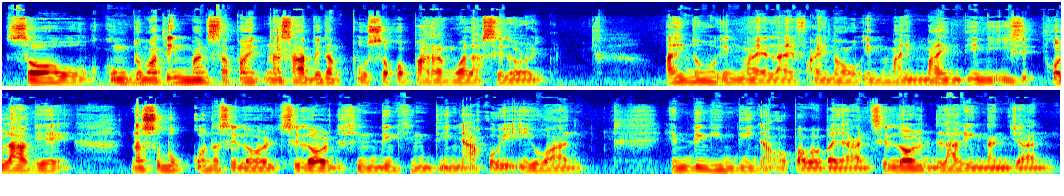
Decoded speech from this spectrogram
So, kung dumating man sa point na sabi ng puso ko parang wala si Lord, I know in my life, I know in my mind, iniisip ko lagi, nasubok ko na si Lord. Si Lord, hinding hindi niya ako iiwan. Hinding hindi niya ako pababayaan. Si Lord laging nandyan.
